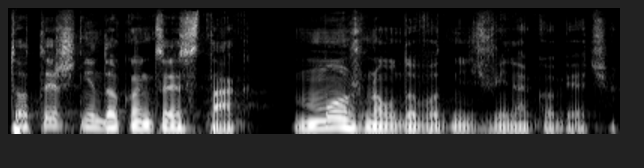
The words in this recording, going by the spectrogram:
to też nie do końca jest tak. Można udowodnić winę kobiecie.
